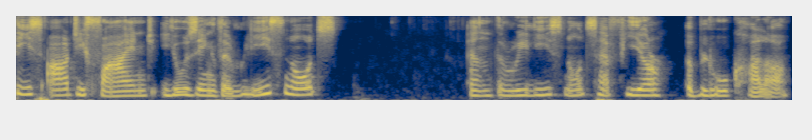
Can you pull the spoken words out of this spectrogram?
These are defined using the release nodes and the release nodes have here a blue color.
